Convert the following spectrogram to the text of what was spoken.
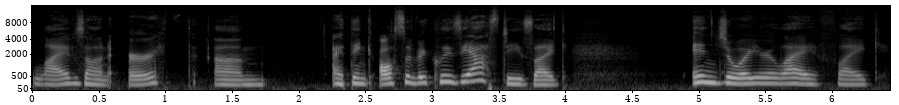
lives on earth. Um, I think also of Ecclesiastes, like, enjoy your life, like,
